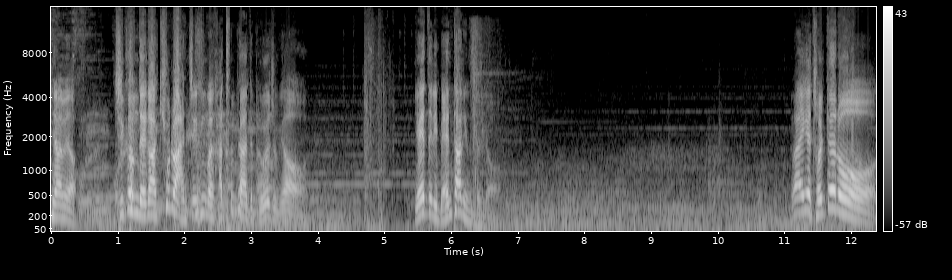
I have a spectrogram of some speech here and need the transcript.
왜냐면 지금 내가 큐를 안 찍은 걸 같은 편한테 보여주면 얘들이 멘탈이 흔들려. 그러니까 이게 절대로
